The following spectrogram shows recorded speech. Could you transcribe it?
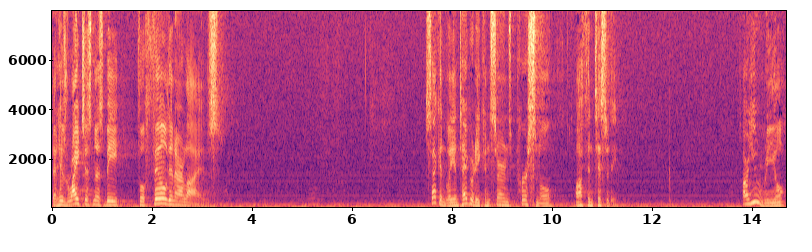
that His righteousness be fulfilled in our lives. Secondly, integrity concerns personal authenticity. Are you real?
